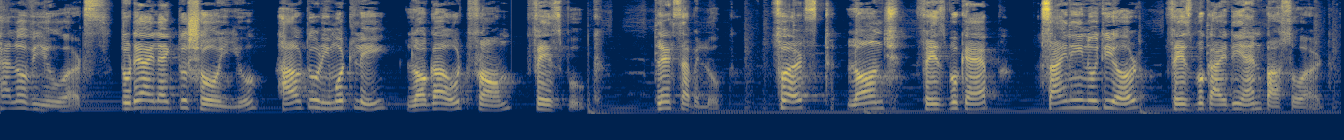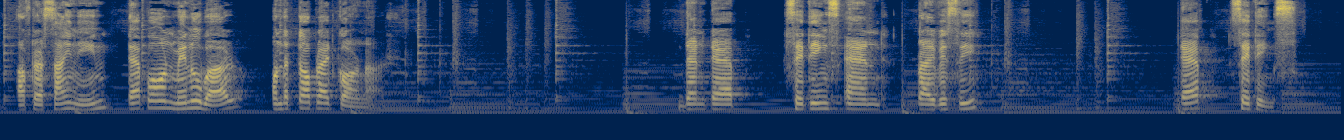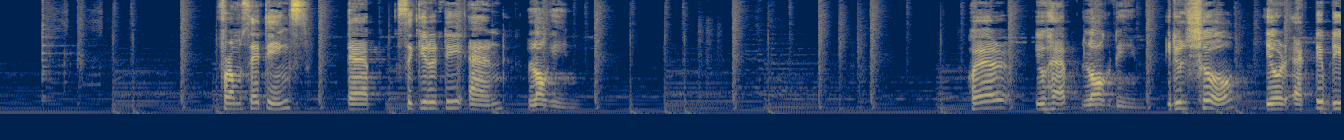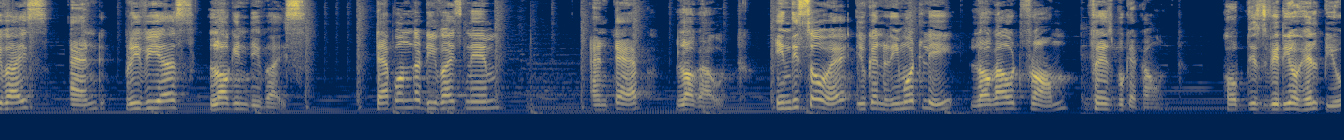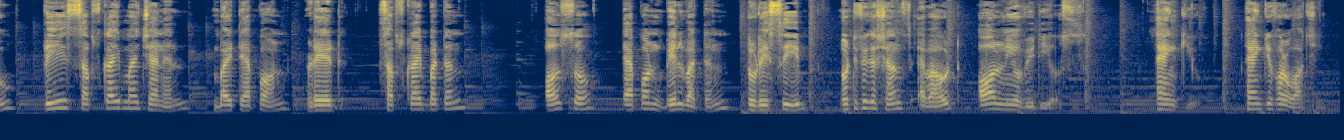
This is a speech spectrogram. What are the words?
Hello viewers, today I like to show you how to remotely log out from Facebook. Let's have a look. First, launch Facebook app, sign in with your Facebook ID and password. After sign in, tap on menu bar on the top right corner. Then tap settings and privacy. Tap settings. From settings, tap security and login. Where you have logged in, it will show your active device and previous login device. Tap on the device name and tap logout. In this way, you can remotely log out from Facebook account. Hope this video help you. Please subscribe my channel by tap on red subscribe button also tap on bell button to receive notifications about all new videos. Thank you. Thank you for watching.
